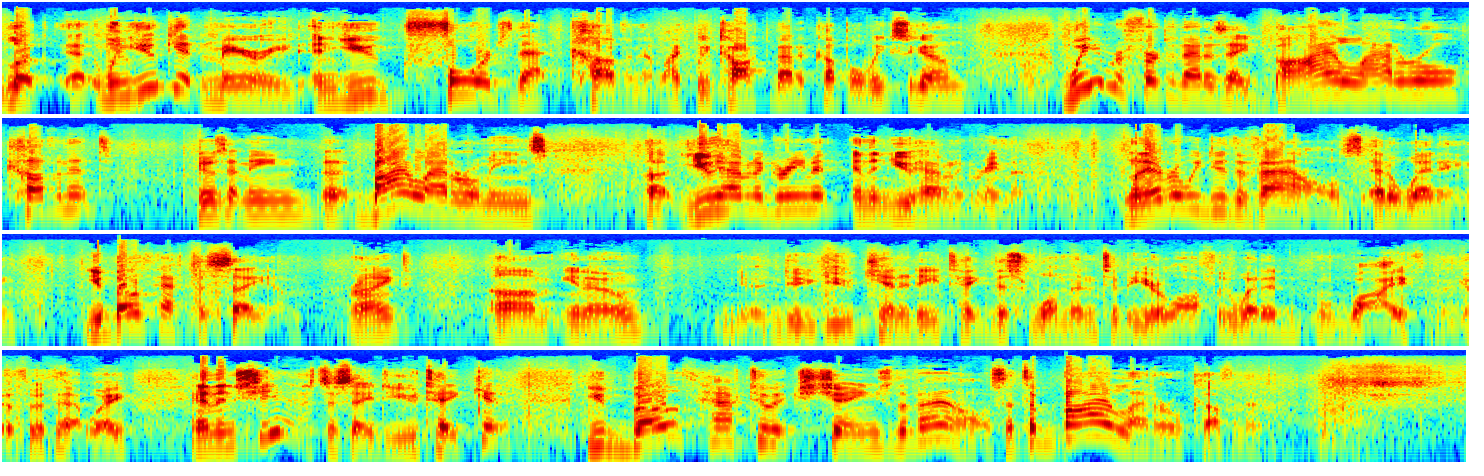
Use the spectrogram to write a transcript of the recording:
Look, uh, when you get married and you forge that covenant, like we talked about a couple weeks ago, we refer to that as a bilateral covenant. You know what does that mean? Uh, bilateral means uh, you have an agreement and then you have an agreement. Whenever we do the vows at a wedding, you both have to say them, right? Um, you know, do you, Kennedy, take this woman to be your lawfully wedded wife? And we go through it that way. And then she has to say, Do you take Kennedy? You both have to exchange the vows. That's a bilateral covenant.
